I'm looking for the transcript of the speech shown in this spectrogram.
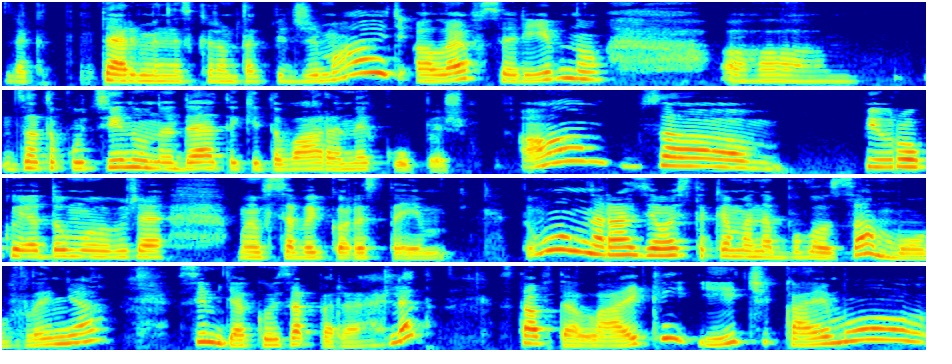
як, терміни, скажімо так, піджимають, але все рівно а, за таку ціну ніде такі товари не купиш. А за півроку, я думаю, вже ми все використаємо. Тому наразі ось таке в мене було замовлення. Всім дякую за перегляд. Ставте лайки і чекаємо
